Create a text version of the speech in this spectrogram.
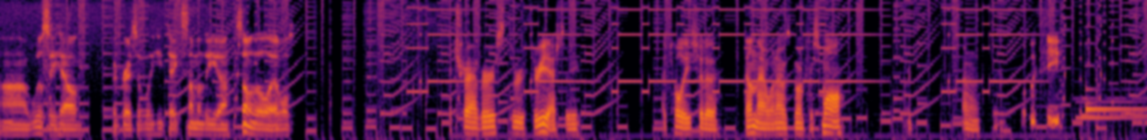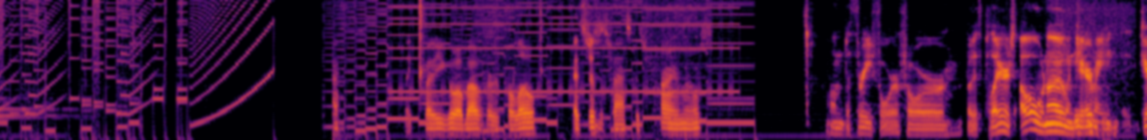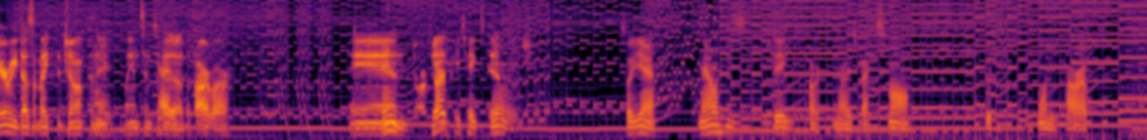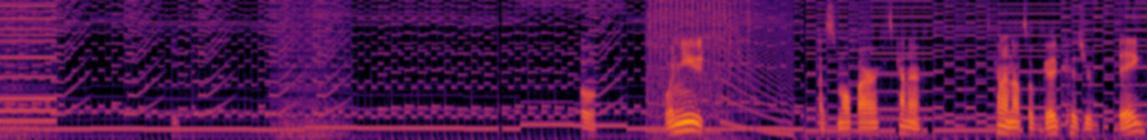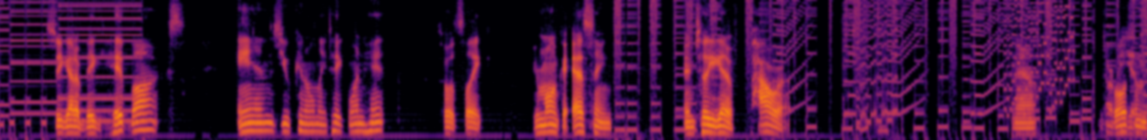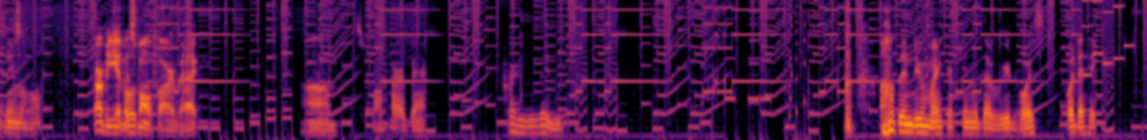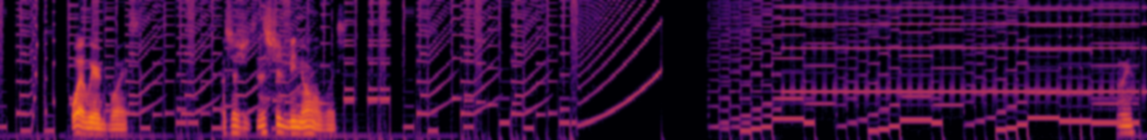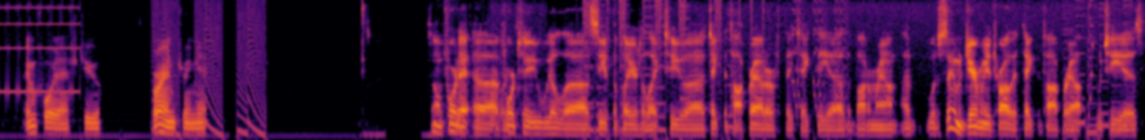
uh, we'll see how aggressively he takes some of the uh, some of the levels. I traversed through 3 actually. I totally should have done that when I was going for small. I don't Like whether you go above or below, it's just as fast as fire moves. On to three four for both players. Oh no! And Jeremy Jeremy doesn't make the jump and it lands into Yeah, the the fire firebar. bar. And, Darpey, Darpey takes Yeah. damage. So yeah, now he's big, or now he's back to small with one power up. Oh, when you a small fire, it's kind of kind of not so good because you're big. So you got a big hitbox, and you can only take one hit. So it's like you're Monka S'ing until you get a power up. Yeah, Darpey both getting in the same his- level. Darpey getting a small fire back. Um, Small fire back. Pretty Lily. All then do Minecraft game with that weird voice. What the heck? What weird voice? This is this should be normal voice. Entering it. So on four uh, four two, we'll uh, see if the players elect to uh, take the top route or if they take the uh, the bottom route. I would assume Jeremy would try to take the top route, which he is.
